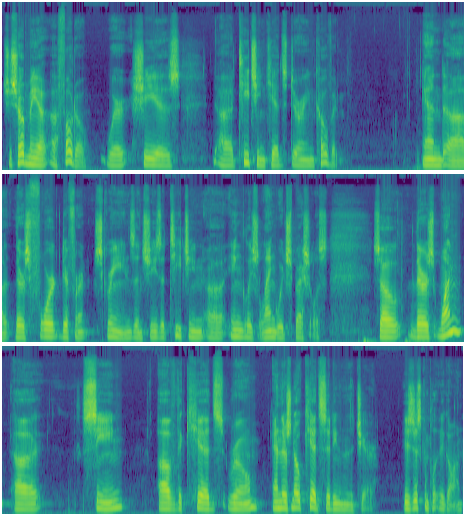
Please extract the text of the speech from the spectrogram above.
she showed me a, a photo where she is uh, teaching kids during COVID. And uh, there's four different screens, and she's a teaching uh, English language specialist. So there's one uh, scene of the kid's room, and there's no kid sitting in the chair. He's just completely gone.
